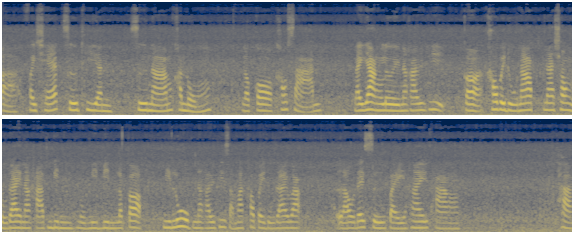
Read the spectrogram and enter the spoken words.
อไฟแช็กซื้อเทียน ซื้อน้ำขนม แล้วก็ข้าวสาร หลายอย่างเลยนะคะพี่พี่ก็เข้าไปดูหน้าหน้าช่องหนูได้นะคะ บินหนูมีบินแล้วก็มีรูปนะคะพี่พี่สามารถเข้าไปดูได้ว่า เราได้ซื้อไปให้ทาง ทาง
